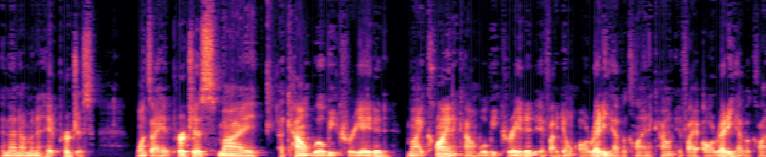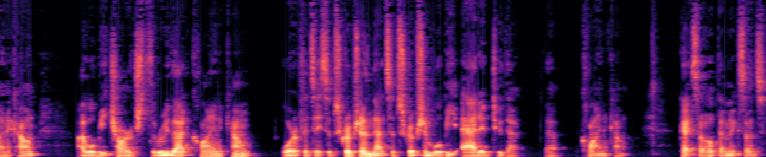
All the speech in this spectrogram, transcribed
and then I'm going to hit purchase. Once I hit purchase, my account will be created. My client account will be created if I don't already have a client account. If I already have a client account, I will be charged through that client account. Or if it's a subscription, that subscription will be added to that, that client account. Okay, so I hope that makes sense.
